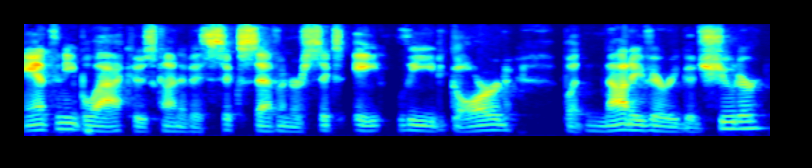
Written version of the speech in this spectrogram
Anthony Black, who's kind of a six seven or six eight lead guard, but not a very good shooter.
